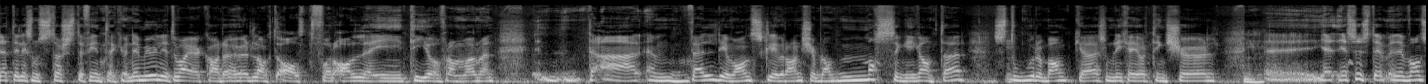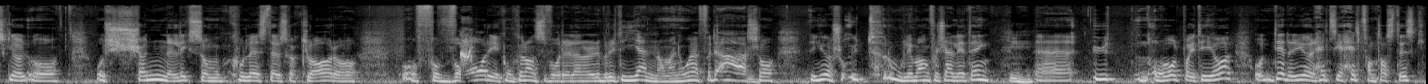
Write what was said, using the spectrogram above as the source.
dette er liksom største fintech-kunden. Det er mulig at Wirecard har ødelagt alt for alle i ti år framover, men det er en veldig vanskelig bransje blant masse giganter. Store banker som liker å gjøre ting sjøl. Eh, jeg, jeg syns det er vanskelig å, å, skjønne liksom hvordan dere skal klare å, å få varige konkurransefordeler når det bryter gjennom med noe. For det, er så, det gjør så utrolig mange forskjellige ting uh, uten å holde på i ti år. Og det dere gjør, er helt, helt fantastisk,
